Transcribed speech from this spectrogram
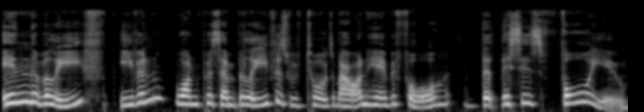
In the belief, even 1% belief, as we've talked about on here before, that this is for you.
